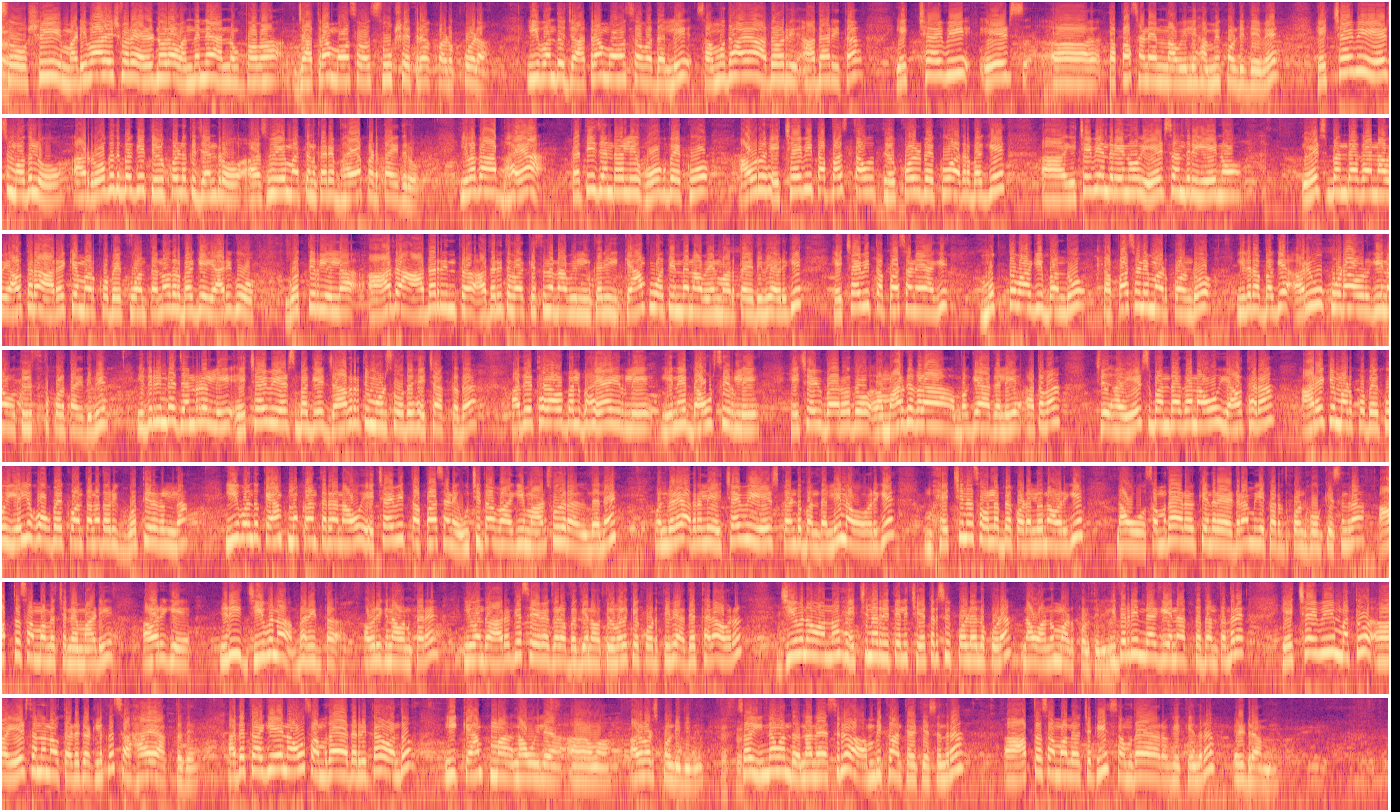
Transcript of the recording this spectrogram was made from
So Shri Madivaleshwara ಎರಡ್ನೂರ ಒಂದನೇ ಅನುಭವ ಜಾತ್ರಾ ಮಹೋತ್ಸವ ಸುಕ್ಷೇತ್ರ ಕಡಕೋಳ. ಈ ಒಂದು ಜಾತ್ರಾ ಮಹೋತ್ಸವದಲ್ಲಿ ಸಮುದಾಯ ಆಧಾರಿ, ಆಧಾರಿತ ಎಚ್ ಐ ವಿ ಏಡ್ಸ್ ತಪಾಸಣೆಯನ್ನು ನಾವು ಇಲ್ಲಿ ಹಮ್ಮಿಕೊಂಡಿದ್ದೇವೆ. ಎಚ್ ಐ ವಿ ಏಡ್ಸ್ ಮೊದಲು ಆ ರೋಗದ ಬಗ್ಗೆ ತಿಳ್ಕೊಳ್ಳೋಕೆ ಜನರು ಅಸೂಯೆ ಕರೆ ಭಯ ಪಡ್ತಾ ಇದ್ರು. ಇವಾಗ ಆ ಭಯ ಪ್ರತಿ ಜನರಲ್ಲಿ ಹೋಗಬೇಕು, ಅವರು ಎಚ್ ಐ ವಿ ತಪಾಸ್ ತಾವು ತಿಳ್ಕೊಳ್ಬೇಕು. ಅದರ ಬಗ್ಗೆ ಎಚ್ ಐ ವಿ ಅಂದ್ರೆ ಏನು ಏಡ್ಸ್ ಅಂದ್ರೆ ಏನು ಏಡ್ಸ್ ಬಂದಾಗ ನಾವು ಯಾವ ಥರ ಆರೈಕೆ ಮಾಡ್ಕೋಬೇಕು ಅಂತ ಅನ್ನೋದ್ರ ಬಗ್ಗೆ ಯಾರಿಗೂ ಗೊತ್ತಿರಲಿಲ್ಲ. ಆದ ಆಧಾರಿತ ಆಧಾರಿತವಾಗಿ ನಾವು ಇಲ್ಲಿ ಕರಿ ಕ್ಯಾಂಪ್ ವತಿಯಿಂದ ಏನು ಮಾಡ್ತಾ ಇದ್ದೀವಿ ಅವರಿಗೆ ಎಚ್ ಐ ವಿ ತಪಾಸಣೆಯಾಗಿ ಮುಕ್ತವಾಗಿ ಬಂದು ತಪಾಸಣೆ ಮಾಡಿಕೊಂಡು ಇದರ ಬಗ್ಗೆ ಅರಿವು ಕೂಡ ಅವ್ರಿಗೆ ನಾವು ತಿಳಿಸ್ಕೊಳ್ತಾ ಇದ್ದೀವಿ. ಇದರಿಂದ ಜನರಲ್ಲಿ ಎಚ್ ಐ ವಿ ಏಡ್ಸ್ ಬಗ್ಗೆ ಜಾಗೃತಿ ಮೂಡಿಸೋದು ಹೆಚ್ಚಾಗ್ತದೆ. ಅದೇ ಥರ ಅವ್ರ ಬಳಿ ಭಯ ಇರಲಿ, ಏನೇ ಡೌಟ್ಸ್ ಇರಲಿ ಎಚ್ ಐ ವಿ ಬರೋದು ಮಾರ್ಗಗಳ ಬಗ್ಗೆ ಆಗಲಿ ಅಥವಾ ಏಡ್ಸ್ ಬಂದಾಗ ನಾವು ಯಾವ ಥರ ಆರೈಕೆ ಮಾಡ್ಕೋಬೇಕು, ಎಲ್ಲಿ ಹೋಗಬೇಕು ಅಂತ ಅನ್ನೋದು ಅವ್ರಿಗೆ ಗೊತ್ತಿರಲಿಲ್ಲ. ಈ ಒಂದು ಕ್ಯಾಂಪ್ ಮುಖಾಂತರ ನಾವು ಎಚ್ ಐ ವಿ ತಪಾಸಣೆ ಉಚಿತವಾಗಿ ಮಾಡಿಸೋದ್ರಲ್ಲದೆ ಒಂದು ವೇಳೆ ಅದರಲ್ಲಿ ಎಚ್ ಐ ವಿ ಏಡ್ಸ್ ಕಂಡು ಬಂದಲ್ಲಿ ನಾವು ಅವರಿಗೆ ಹೆಚ್ಚಿನ ಸೌಲಭ್ಯ ಕೊಡಲು ನಾವು ಅವರಿಗೆ ನಾವು ಸಮುದಾಯ ಕೇಂದ್ರ ಎಡ್ರಾಮಿಗೆ ಕರೆದುಕೊಂಡು ಹೋಗಿ ಅಂದ್ರೆ ಆಪ್ತ ಸಮಾಲೋಚನೆ ಮಾಡಿ ಅವರಿಗೆ ಇಡೀ ಜೀವನ ಭರಿತ ಅವರಿಗೆ ನಾವು ಕರೆ ಈ ಒಂದು ಆರೋಗ್ಯ ಸೇವೆಗಳ ಬಗ್ಗೆ ನಾವು ತಿಳುವಳಿಕೆ ಕೊಡ್ತೀವಿ. ಅದೇ ಥರ ಅವರು ಜೀವನವನ್ನು ಹೆಚ್ಚಿನ ರೀತಿಯಲ್ಲಿ ಚೇತರಿಸಿಕೊಳ್ಳಲು ಕೂಡ ನಾವು ಅನುವು ಮಾಡ್ಕೊಳ್ತೀವಿ. ಇದರಿಂದಾಗಿ ಏನಾಗ್ತದೆ ಅಂತಂದರೆ ಎಚ್ ಐ ವಿ ಮತ್ತು ಏಡ್ಸನ್ನು ನಾವು ತಡೆಗಟ್ಟಲಿಕ್ಕೆ ಸಹಾಯ ಆಗ್ತದೆ. ಅದಕ್ಕಾಗಿಯೇ ನಾವು ಸಮುದಾಯ ಆಧಾರಿತ ಒಂದು ಈ ಕ್ಯಾಂಪ್ ನಾವು ಇಲ್ಲಿ ಅಳವಡಿಸ್ಕೊಂಡಿದ್ದೀವಿ. ಸೊ ಇನ್ನೂ ಒಂದು ನನ್ನ ಹೆಸರು ಅಂಬಿಕಾ ಅಂತ ಹೇಳಿ ಕೇಸಂದ್ರೆ ಆಪ್ತ ಸಮಾಲೋಚಕಿ ಸಮುದಾಯ ಆರೋಗ್ಯ ಕೇಂದ್ರ ಎಡ್ರಾಮೆ.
